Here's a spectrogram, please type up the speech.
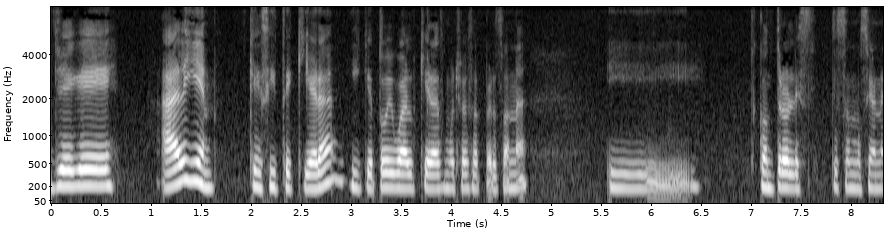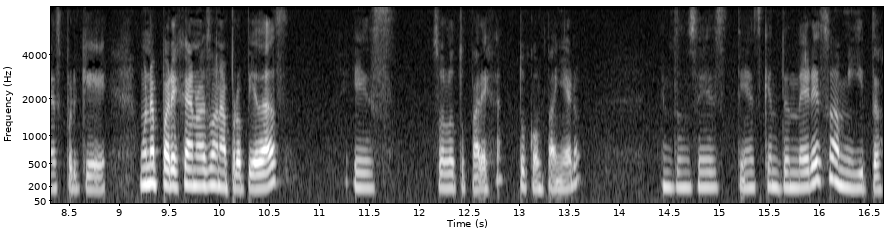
llegue alguien que sí te quiera y que tú igual quieras mucho a esa persona y controles tus emociones porque una pareja no es una propiedad, es solo tu pareja, tu compañero. Entonces tienes que entender eso, amiguito,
